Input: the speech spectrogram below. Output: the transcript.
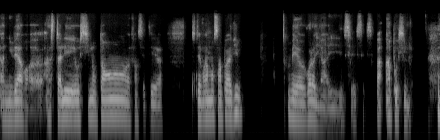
un hiver euh, installé aussi longtemps. Enfin, c'était, euh, c'était vraiment sympa à vivre. Mais voilà, c'est, pas impossible. Je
